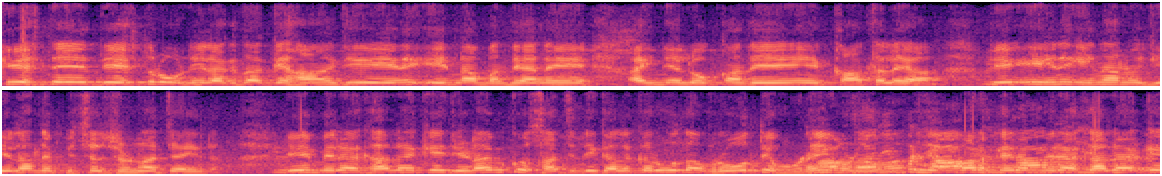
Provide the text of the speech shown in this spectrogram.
ਕਿਸ ਤੇ ਦੇਸ਼ ਧਰੋਹ ਨਹੀਂ ਲੱਗਦਾ ਕਿ ਹਾਂ ਜੀ ਇਹ- ਇਹਨਾਂ ਬੰਦਿਆਂ ਨੇ ਇੰਨੇ ਲੋਕਾਂ ਦੇ ਕਾਤਲ ਆ ਤੇ ਇਹ- ਇਹਨਾਂ ਨੂੰ ਜੇਲ੍ਹਾਂ ਦੇ ਪਿੱਛੇ ਸੁਣਨਾ ਚਾਹੀਦਾ। ਇਹ ਮੇਰਾ ਖਿਆਲ ਹੈ ਕਿ ਜਿਹੜਾ ਵੀ ਕੋਈ ਸੱਚ ਦੀ ਗੱਲ ਕਰੂ ਉਹਦਾ ਵਿਰੋਧ ਤੇ ਹੋਣਾ ਹੀ ਹੋਣਾ ਵਾ। ਪਰ ਫਿਰ ਮੇਰਾ ਖਿਆਲ ਹੈ ਕਿ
